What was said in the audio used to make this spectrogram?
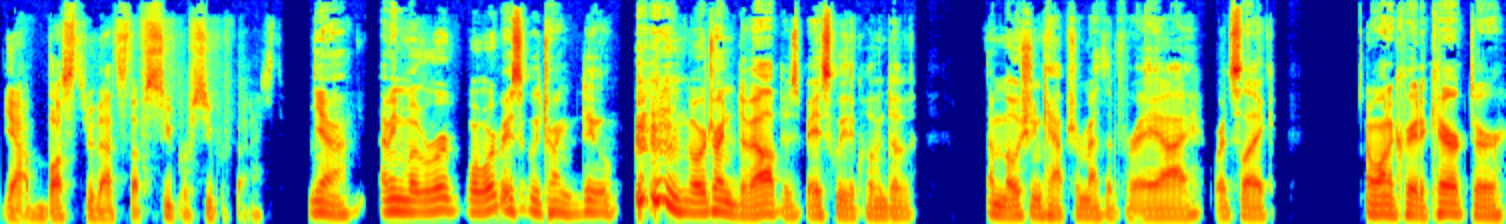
yeah bust through that stuff super super fast. Yeah, I mean, what we're what we're basically trying to do, what we're trying to develop, is basically the equivalent of a motion capture method for AI, where it's like, I want to create a character.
